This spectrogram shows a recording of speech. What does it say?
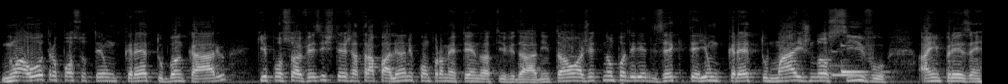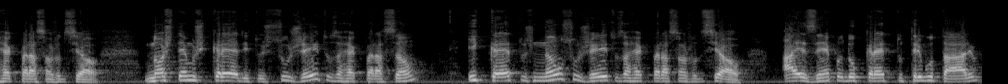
Numa outra, eu posso ter um crédito bancário que, por sua vez, esteja atrapalhando e comprometendo a atividade. Então, a gente não poderia dizer que teria um crédito mais nocivo à empresa em recuperação judicial. Nós temos créditos sujeitos à recuperação e créditos não sujeitos à recuperação judicial. A exemplo do crédito tributário,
